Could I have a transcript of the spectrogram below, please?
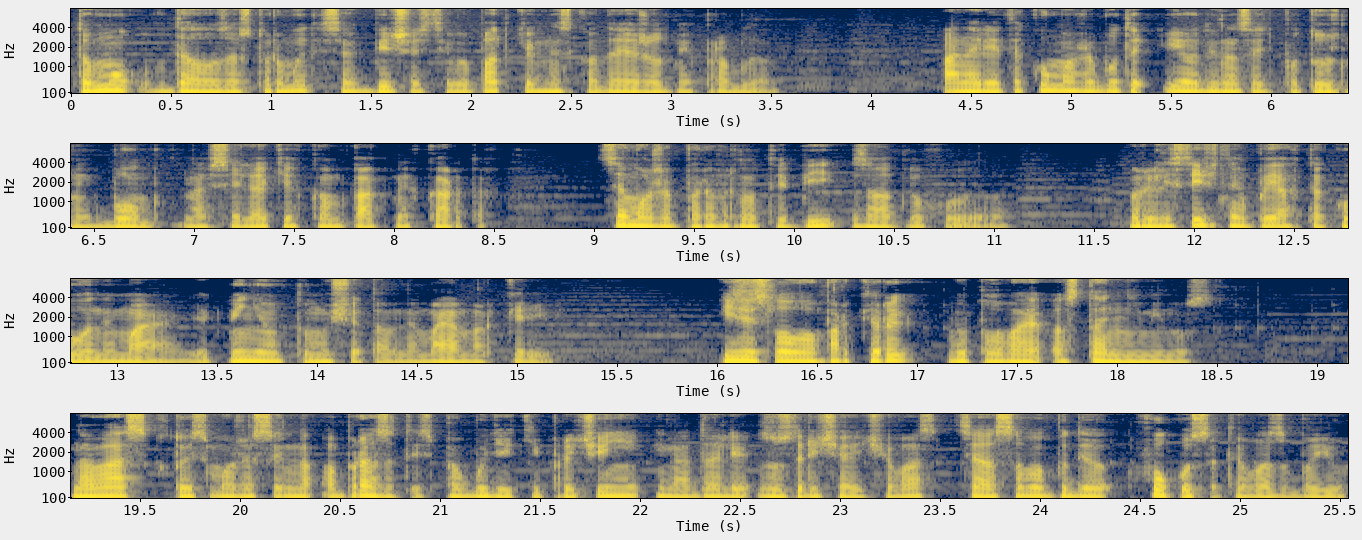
Тому вдало заштурмитися в більшості випадків не складає жодних проблем. А на літаку може бути і 11 потужних бомб на всіляких компактних картах. Це може перевернути бій за одну хвилину. В реалістичних боях такого немає, як мінімум, тому що там немає маркерів. І зі слова маркери випливає останній мінус. На вас хтось може сильно образитись по будь-якій причині, і надалі, зустрічаючи вас, ця особа буде фокусити вас в бою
